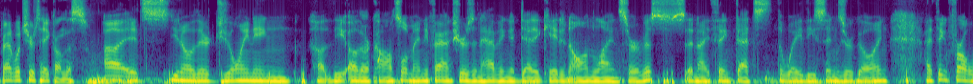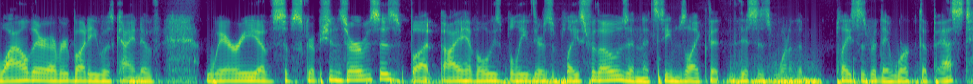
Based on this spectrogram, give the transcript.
Brad, what's your take on this? Uh, it's you know they're joining uh, the other console manufacturers and having a dedicated online service, and I think that's the way these things are going. I think for a while there, everybody was kind of wary of subscription services, but I have always believed there's a place for those, and it seems like that this is one of the places where they work the best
